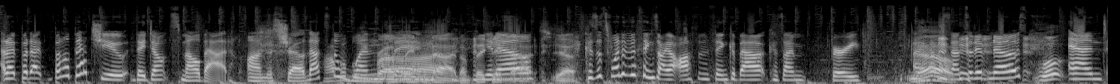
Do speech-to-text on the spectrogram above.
And I, but I, but I'll bet you they don't smell bad on this show. That's the one Probably thing. not. I'm thinking you know, not. Yeah. because it's one of the things I often think about because I'm very. I have a sensitive nose, Well- and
